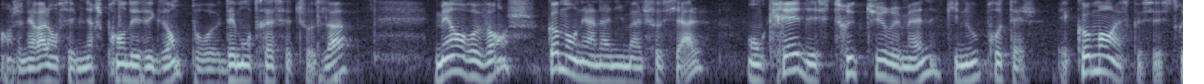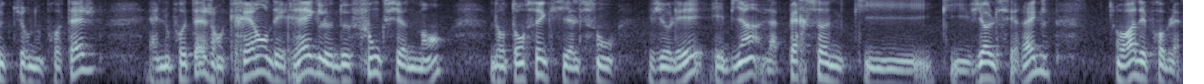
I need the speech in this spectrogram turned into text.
En général, en séminaire, je prends des exemples pour démontrer cette chose-là. Mais en revanche, comme on est un animal social, on crée des structures humaines qui nous protègent. Et comment est-ce que ces structures nous protègent? Elles nous protègent en créant des règles de fonctionnement dont on sait que si elles sont violées, eh bien la personne qui, qui viole ces règles aura des problèmes.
